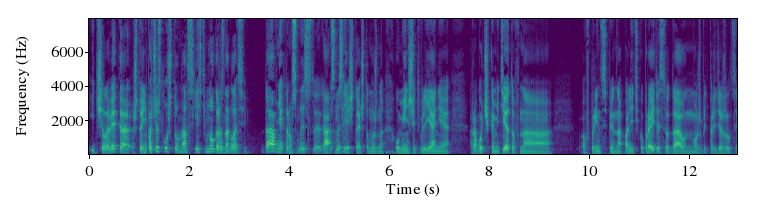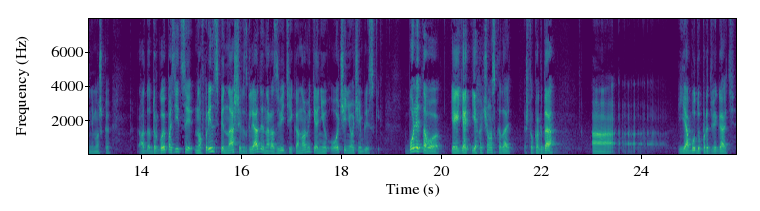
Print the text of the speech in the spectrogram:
и человека, что я не почувствовал, что у нас есть много разногласий. Да, в некотором смысле, а, смысле я считаю, что нужно уменьшить влияние рабочих комитетов на, в принципе, на политику правительства. Да, он, может быть, придерживался немножко а, другой позиции, но, в принципе, наши взгляды на развитие экономики, они очень и очень близки. Более того, я, я- я хочу вам сказать, что когда я буду продвигать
